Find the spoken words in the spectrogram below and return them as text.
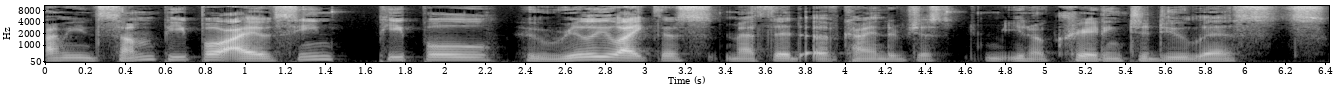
I mean, some people, I have seen people who really like this method of kind of just, you know, creating to-do lists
